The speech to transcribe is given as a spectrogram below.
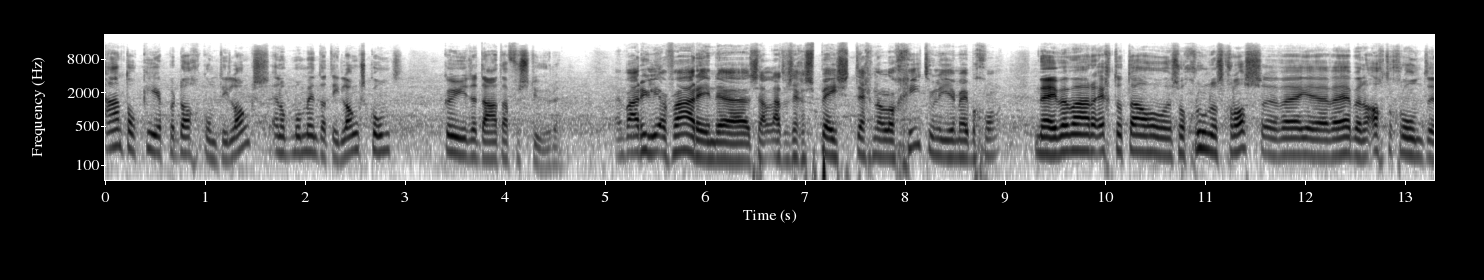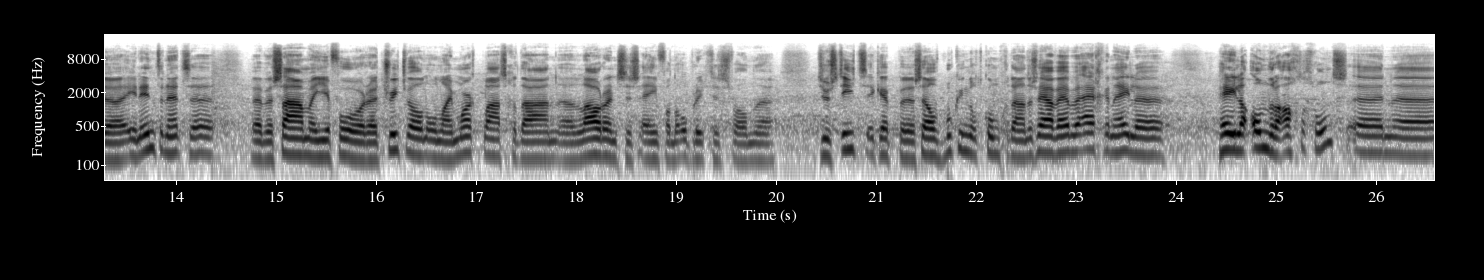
aantal keer per dag komt die langs. En op het moment dat hij langskomt, kun je de data versturen. En waren jullie ervaren in de, laten we zeggen, space technologie toen jullie hiermee begonnen? Nee, we waren echt totaal zo groen als gras. Eh, wij, eh, wij hebben een achtergrond eh, in internet. We hebben samen hiervoor Treatwell een online marktplaats gedaan. Laurens is een van de oprichters van Just Eat. Ik heb uh, zelf Booking.com gedaan. Dus ja, we hebben eigenlijk een hele, hele andere achtergrond. En uh,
